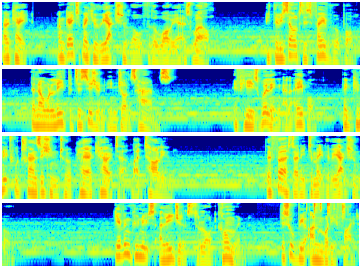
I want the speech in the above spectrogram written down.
Okay, I'm going to make a reaction roll for the warrior as well. If the result is favourable, then I will leave the decision in Jon's hands. If he is willing and able, then Canute will transition to a player character like Talion. Though first I need to make the reaction roll. Given Canute's allegiance to Lord Conwyn, this will be unmodified.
